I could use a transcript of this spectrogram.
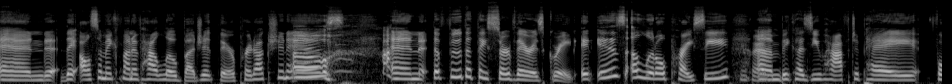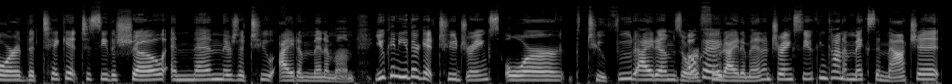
and they also make fun of how low budget their production is. Oh. and the food that they serve there is great. It is a little pricey Okay. um, because you have to pay for the ticket to see the show, and then there's a two item minimum. You can either get two drinks or two food items or Okay. a food item and a drink, so you can kind of mix and match it.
